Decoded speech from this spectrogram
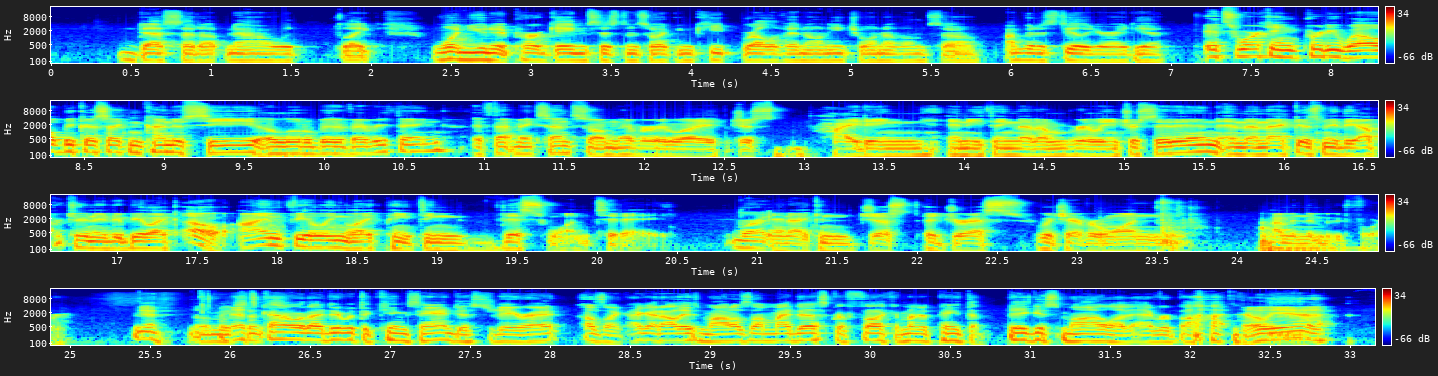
desk set up now with like one unit per game system, so I can keep relevant on each one of them. So I'm to steal your idea. It's working pretty well because I can kind of see a little bit of everything, if that makes sense. So I'm never like just hiding anything that I'm really interested in. And then that gives me the opportunity to be like, oh, I'm feeling like painting this one today. Right. And I can just address whichever one I'm in the mood for. yeah, that makes That's kind of what I did with the King's Hand yesterday, right? I was like, I got all these models on my desk, but fuck, I'm gonna paint the biggest model I've ever bought. Oh yeah,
